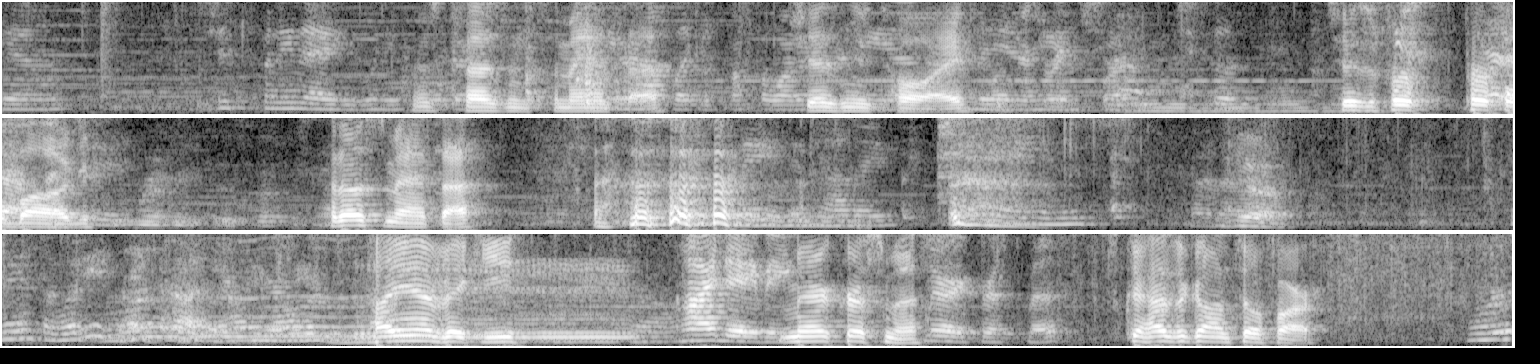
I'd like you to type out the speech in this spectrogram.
Yeah. It's just funny that when you There's her, cousin you Samantha. have, like, a glass of water She has a new toy. hand, and then in her hand she, mm. she She has a pur purple bug. Hello, Samantha. "They did how they change." Samantha, what do you think about this? Hi, Aunt Vicky. Hi, Davy. Merry Christmas. Merry Christmas. How's it gone so far? We're,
